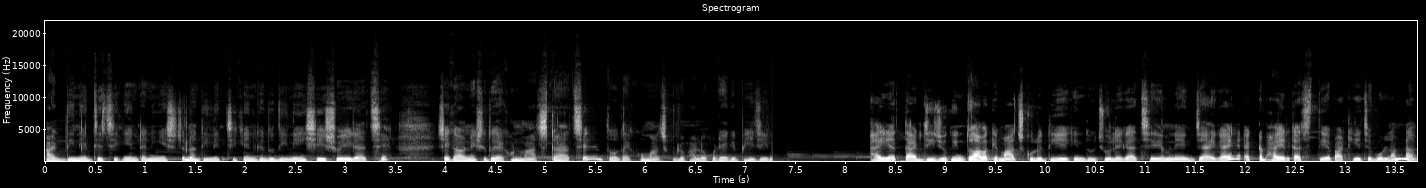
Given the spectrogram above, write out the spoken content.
আর দিনের যে চিকেনটা নিয়ে এসেছ না, দিনের চিকেন কিন্তু দিনেই শেষ হয়ে গেছে। সে কারণে শুধু এখন মাছটা আছে। তো দেখো, মাছগুলো ভালো করে আগে ভেজে। ভাই আর তার জিজু কিন্তু আমাকে মাছগুলো দিয়ে কিন্তু চলে গেছে মানে এক জায়গায়। একটা ভাইয়ের কাছ দিয়ে পাঠিয়েছে বললাম না?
